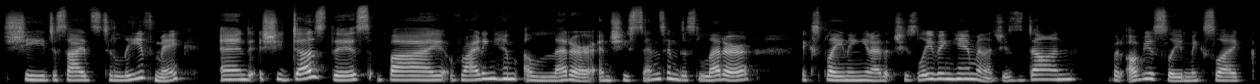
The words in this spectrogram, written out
she decides to leave mick and she does this by writing him a letter, and she sends him this letter explaining, you know, that she's leaving him and that she's done. But obviously, Mick's like,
